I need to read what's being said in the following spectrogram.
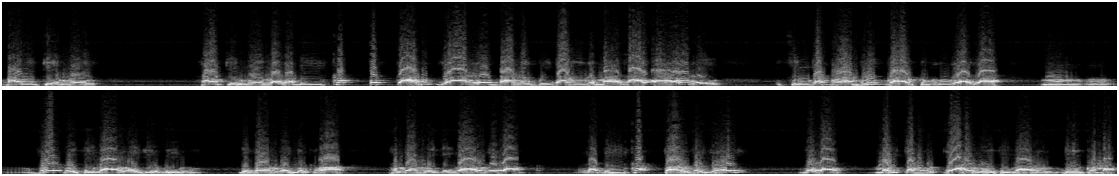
bao nhiêu triệu người? Hai triệu người mà nó đi khắp tất cả quốc gia rồi ba lê quy đông rồi mã lai á rồi singapore nước nào cũng gọi là um, vớt người tị nạn ở giữa biển để đem về nước họ. Thành ra người tị nạn gọi là là đi khắp toàn thế giới gọi là mấy trăm quốc gia người tị nạn đều có mặt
